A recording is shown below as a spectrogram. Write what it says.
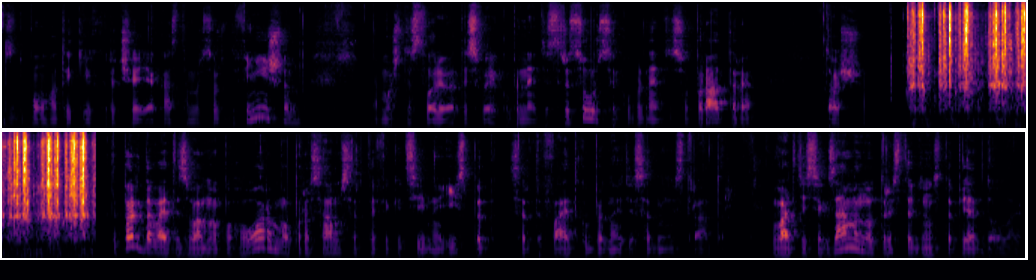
з допомогою таких речей, як Custom Resource Definition. Можете створювати свої Kubernetes ресурси, Kubernetes оператори тощо. Тепер давайте з вами поговоримо про сам сертифікаційний іспит Certified Kubernetes Administrator. Вартість екзамену 395 доларів.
